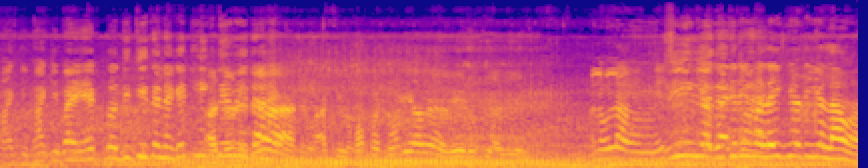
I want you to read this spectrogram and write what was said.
બાકી બાકી ભાઈ એક તો દીધી તને કેટલી દેવી તારે? બાકી મફત થોડી આવે વીસ રૂપિયા વીસ અને ઓલા ગુજરીમાં લઈ ગયો તો એ લાવો.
